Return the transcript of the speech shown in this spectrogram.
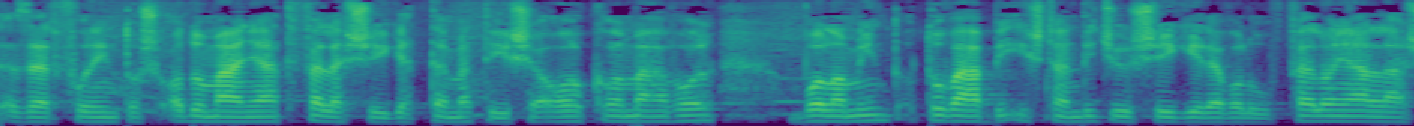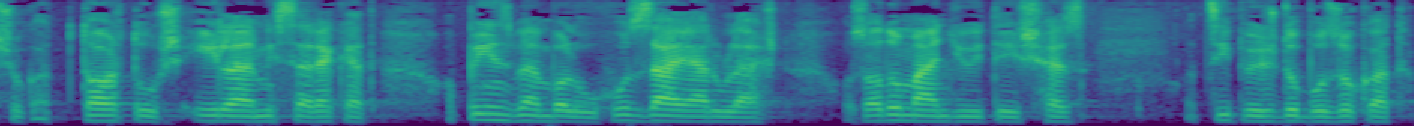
ezer forintos adományát felesége temetése alkalmával, valamint a további Isten dicsőségére való felajánlásokat, tartós élelmiszereket, a pénzben való hozzájárulást az adománygyűjtéshez, a cipős dobozokat,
